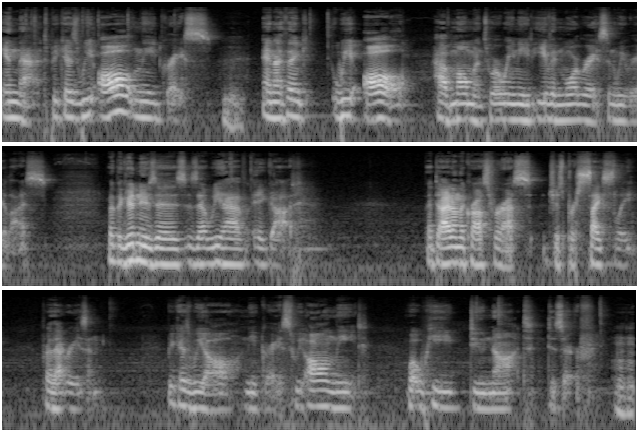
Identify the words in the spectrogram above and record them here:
in that? Because we all need grace. Mm. And I think we all have moments where we need even more grace than we realize. But the good news is is that we have a God that died on the cross for us just precisely for that reason. Because we all need grace. We all need what we do not deserve. Mm-hmm.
